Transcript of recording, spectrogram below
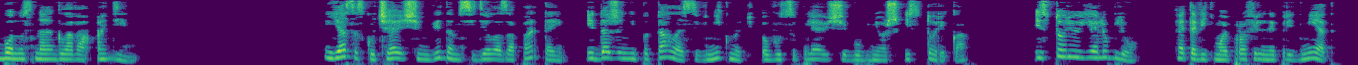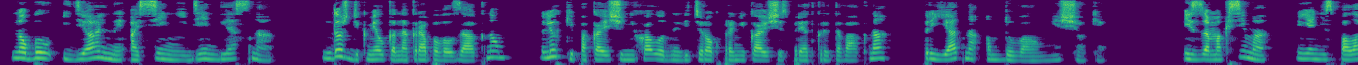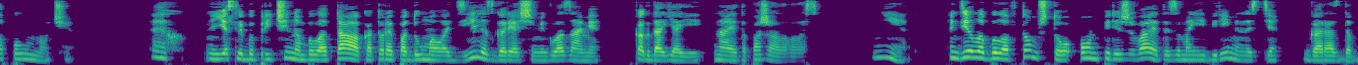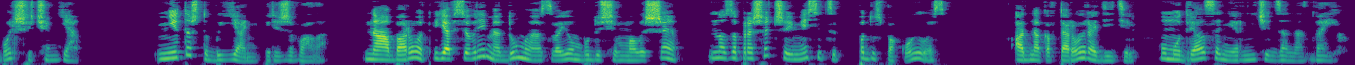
Бонусная глава 1. Я со скучающим видом сидела за партой и даже не пыталась вникнуть в усыпляющий бубнёж историка. Историю я люблю. Это ведь мой профильный предмет, но был идеальный осенний день для сна. Дождик мелко накрапывал за окном, легкий, пока еще не холодный ветерок, проникающий с приоткрытого окна, приятно обдувал мне щеки. Из-за Максима я не спала полночи. Эх, если бы причина была та, о которой подумала Диля с горящими глазами, когда я ей на это пожаловалась. Нет, дело было в том, что он переживает из-за моей беременности гораздо больше, чем я. Не то чтобы я не переживала. Наоборот, я все время думаю о своем будущем малыше, но за прошедшие месяцы подуспокоилась. Однако второй родитель умудрялся нервничать за нас двоих.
